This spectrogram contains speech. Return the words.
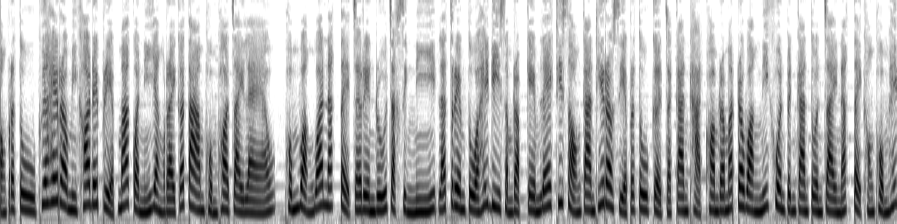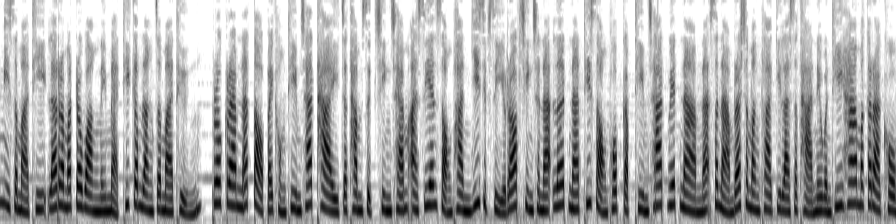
2ประตู เพื่อให้เรามีข้อได้เปรียบมากกว่านี้อย่างไรก็ตาม ผมพอใจแล้วผมหวังว่านักเตะจะเรียนรู้จากสิ่งนี้ และเตรียมตัวให้ดีสำหรับเกมเลขที่ 2 การที่เราเสียประตูเกิดจากการขาดความระมัดระวังนี่ควรเป็นการตวนใจนักเตะของผมให้มีสมาธิและระมัดระวังในแมตช์ที่กำลังจะมาถึง โปรแกรมนัดต่อไปของทีมชาติไทยจะทำศึกชิงแชมป์อาเซียน 2024 รอบชิงชนะเลิศนัดที่ 2 พบกับทีมชาติเวียดนาม ณ สนามราชมังคลากีฬาสถานในวันที่ 5 มกราคม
